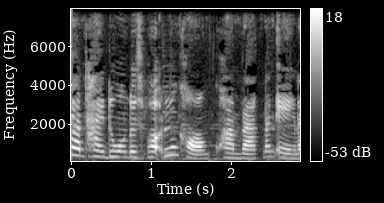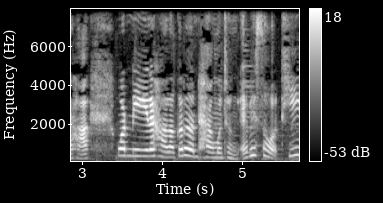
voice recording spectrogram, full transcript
การทายดวงโดยเฉพาะเรื่องของความรักนั่นเองนะคะ วันนี้นะคะเราก็เดินทางมาถึง episode ที่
